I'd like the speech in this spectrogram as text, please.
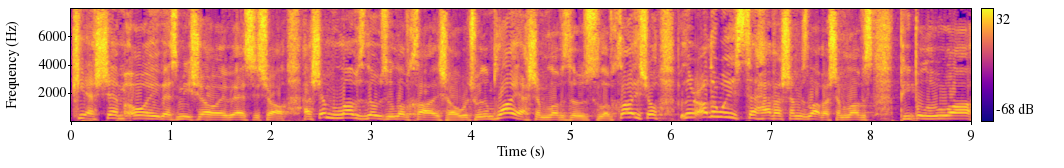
Ki Hashem oiv es misha oiv es Yisrael. Hashem loves those who love Klal Yisrael, which would imply Hashem loves those who love Klal Yisrael. But there are other ways to have Hashem's love. Hashem loves people who are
